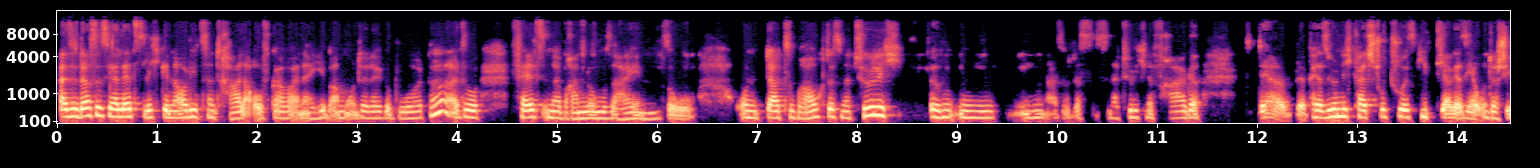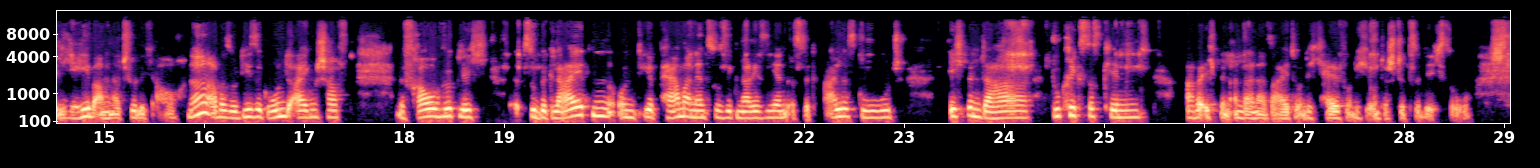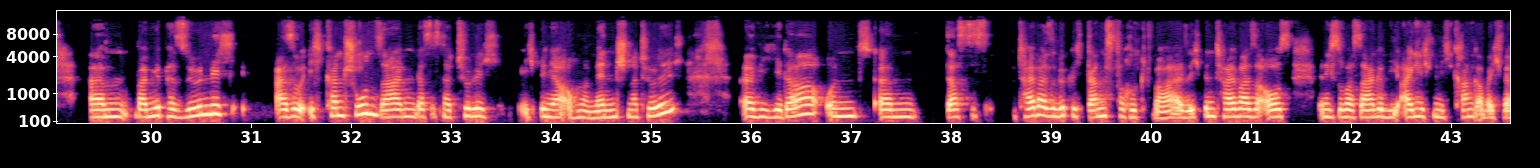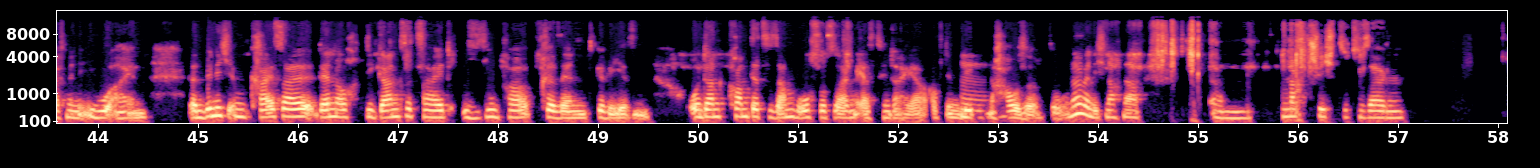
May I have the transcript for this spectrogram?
also das ist ja letztlich genau die zentrale Aufgabe einer Hebamme unter der Geburt. Ne? Also Fels in der Brandung sein, so. Und dazu braucht es natürlich irgendein, also das ist natürlich eine Frage der, der Persönlichkeitsstruktur. Es gibt ja sehr unterschiedliche Hebammen natürlich auch, ne? aber so diese Grundeigenschaft, eine Frau wirklich zu begleiten und ihr permanent zu signalisieren, es wird alles gut, ich bin da, du kriegst das Kind aber ich bin an deiner Seite und ich helfe und ich unterstütze dich so. Ähm, bei mir persönlich, also ich kann schon sagen, das ist natürlich, ich bin ja auch nur Mensch natürlich, äh, wie jeder, und ähm, dass es teilweise wirklich ganz verrückt war. Also ich bin teilweise aus, wenn ich sowas sage wie eigentlich bin ich krank, aber ich werfe mir eine Ibu ein, dann bin ich im Kreissaal dennoch die ganze Zeit super präsent gewesen. Und dann kommt der Zusammenbruch sozusagen erst hinterher auf dem Weg mhm. nach Hause. So, ne? Wenn ich nach einer ähm, Nachtschicht sozusagen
